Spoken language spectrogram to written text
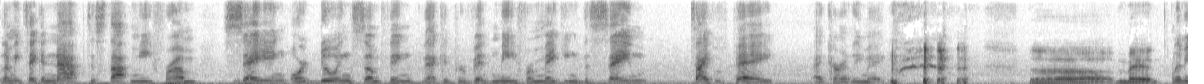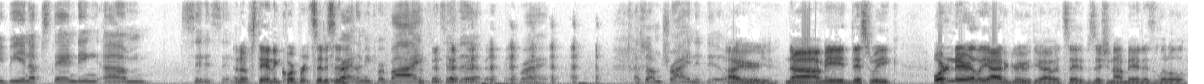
let me take a nap to stop me from saying or doing something that could prevent me from making the same type of pay I currently make. oh man, let me be an upstanding um, citizen. an upstanding corporate citizen. Right, let me provide to the right. That's what I'm trying to do. I hear you. Nah, I mean this week. Ordinarily, I'd agree with you. I would say the position I'm in is a little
